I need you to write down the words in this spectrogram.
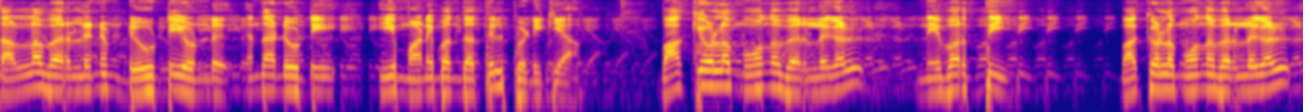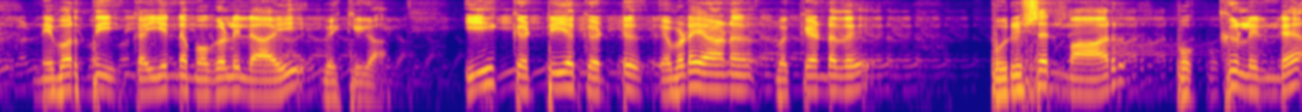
തള്ളവിരലിനും ഡ്യൂട്ടി ഉണ്ട്. എന്താ ഡ്യൂട്ടി ഈ മണിബന്ധത്തിൽ പിടിക്കുക. ബാക്കിയുള്ള മൂന്ന് വിരലുകൾ നിവർത്തി. ബാക്കിയുള്ള മൂന്ന് വിരലുകൾ നിവർത്തി കയ്യിന്റെ മുകളിലായി വെക്കുക. ഈ കെട്ടിയ കെട്ട് എവിടെയാണ് വെക്കേണ്ടത്? പുരുഷന്മാർ പൊക്കിളിന്റെ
